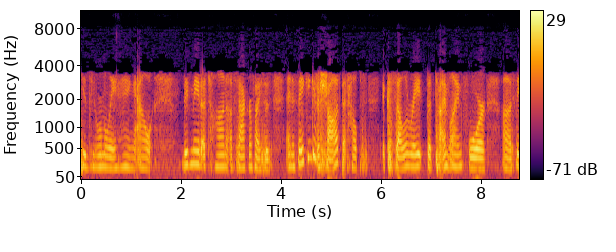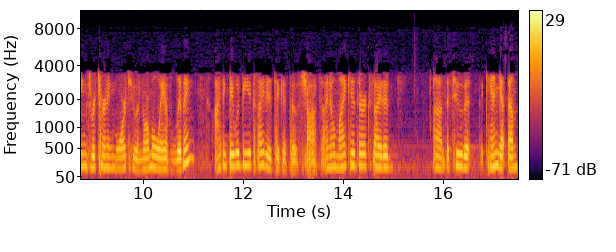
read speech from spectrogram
kids normally hang out. they've made a ton of sacrifices, and if they can get a shot that helps accelerate the timeline for uh, things returning more to a normal way of living, I think they would be excited to get those shots. I know my kids are excited, uh, the two that, that can get them.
